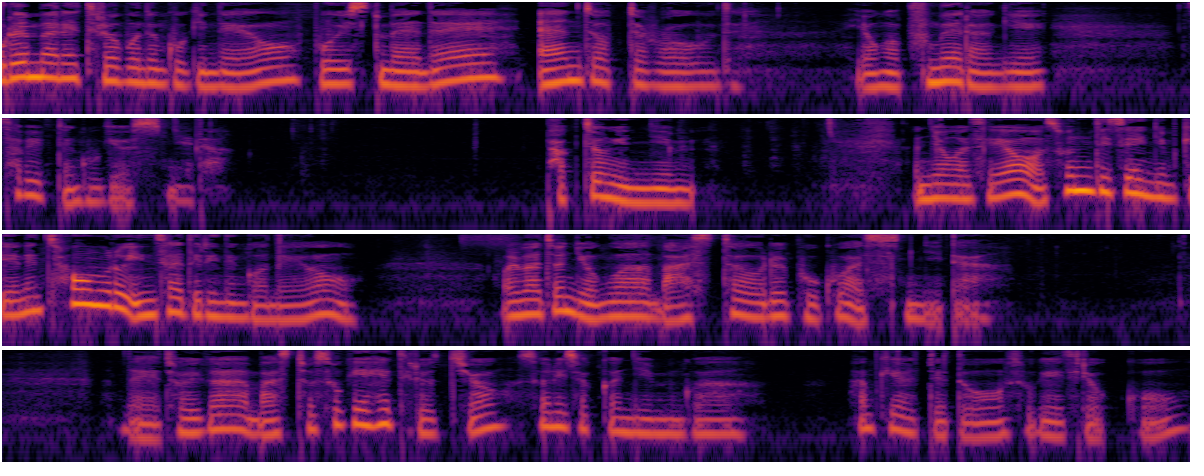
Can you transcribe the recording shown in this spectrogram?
오랜만에 들어보는 곡이네요. 보이스맨의 End of the Road. 영화 부메랑에 삽입된 곡이었습니다. 박정희님, 안녕하세요. 손 디제이님께는 처음으로 인사드리는 거네요. 얼마 전 영화 마스터를 보고 왔습니다. 네, 저희가 마스터 소개해드렸죠. 써니 작가님과 함께 할 때도 소개해드렸고,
